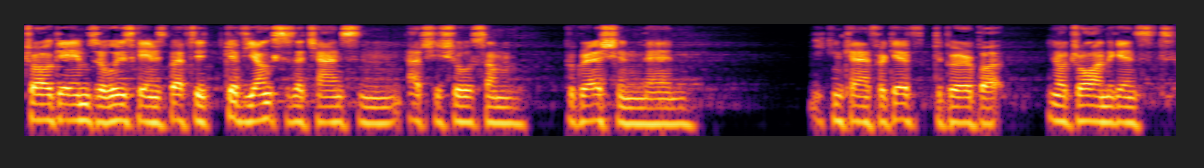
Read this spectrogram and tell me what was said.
draw games or lose games, but if they give youngsters a chance and actually show some progression, then you can kind of forgive De Boer. But you know, drawing against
